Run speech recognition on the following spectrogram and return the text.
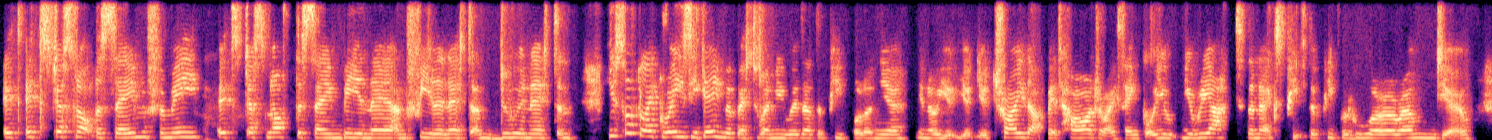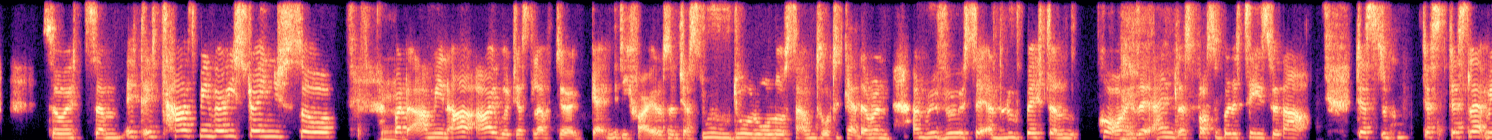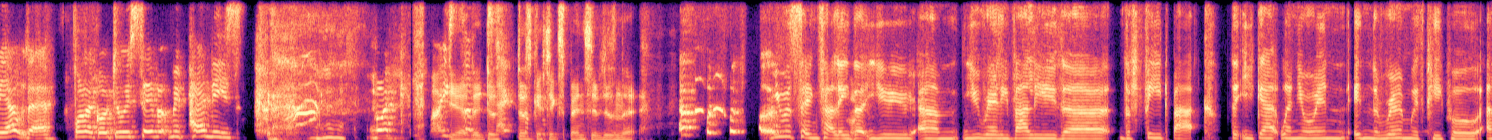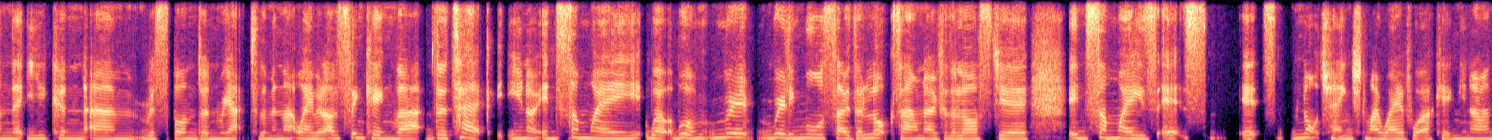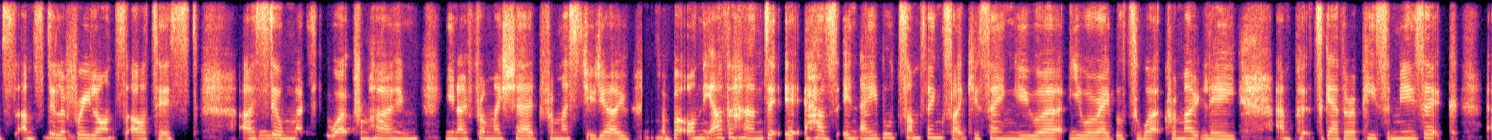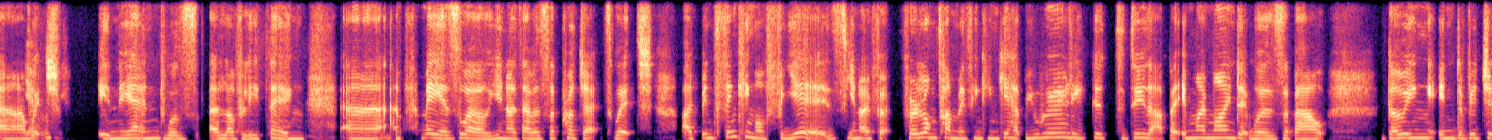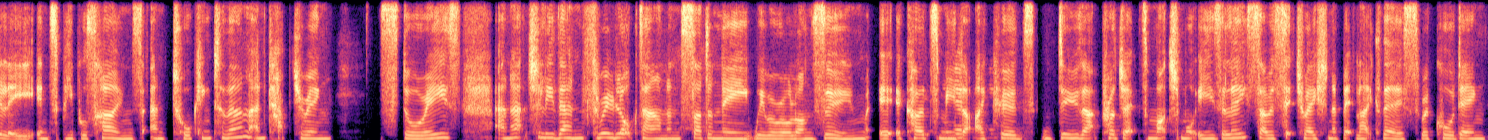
it, it's just not the same for me. It's just not the same being there and feeling it and doing it. And you sort of like raise your game a bit when you're with other people and you, you know, you, you, you try that bit harder, I think, or you, you react to the next pe- the people who are around you. So it's um it, it has been very strange. So, yeah. but I mean, I, I would just love to get MIDI files and just ooh, do all those sounds all together and and reverse it and loop it and oh, the endless possibilities with that. Just just just let me out there. All I got to do is save up my pennies. like, yeah, it does does get expensive, doesn't it? you were saying Sally that you um, you really value the the feedback that you get when you're in in the room with people and that you can um, respond and react to them in that way. But I was thinking that the tech you know in some way well well re- really more so the lockdown over the last year in some ways it's it's not changed my way of working. You know, I'm, I'm still a mm. freelance artist. I mm. still mostly work from home, you know, from my shed, from my studio. But on the other hand, it, it has enabled some things, like you're saying, you were you were able to work remotely and put together a piece of music, uh, yeah. which in the end was a lovely thing. Uh, mm. and for me as well, you know, there was a project which I'd been thinking of for years, you know, for, for a long time, I'm thinking, yeah, it'd be really good to do that. But in my mind, it was about going individually into people's homes and talking to them and capturing stories. And actually, then through lockdown, and suddenly we were all on Zoom, it occurred to me yeah. that I could do that project much more easily. So, a situation a bit like this, recording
